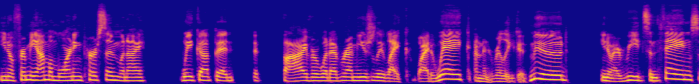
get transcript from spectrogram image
You know for me i'm a morning person. When i wake up at, at five or whatever i'm usually like wide awake. I'm in a really good mood. You know i read some things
